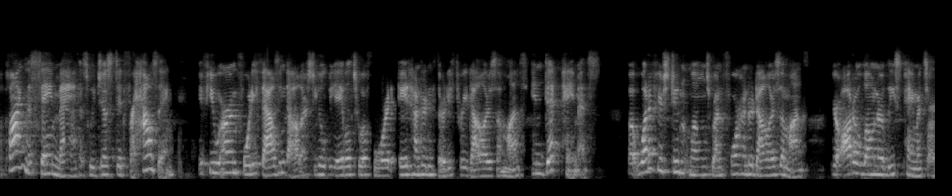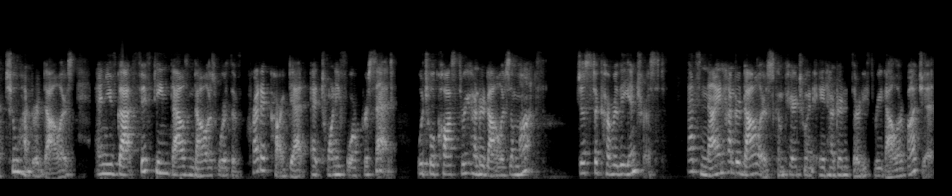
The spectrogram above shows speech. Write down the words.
Applying the same math as we just did for housing, if you earn $40,000, you'll be able to afford $833 a month in debt payments. But what if your student loans run $400 a month your auto loan or lease payments are $200 and you've got $15,000 worth of credit card debt at 24%, which will cost $300 a month just to cover the interest. That's $900 compared to an $833 budget,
